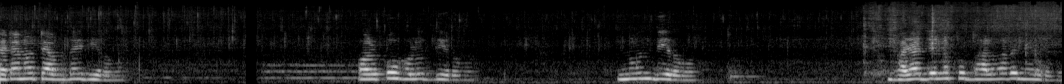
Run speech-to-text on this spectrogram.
ফেটানো ট্যাবদাই দিয়ে দেবো। অল্প হলুদ দিয়ে দেবো। নুন দিয়ে দেবো। ভাজার জন্য খুব ভালোভাবে নেড়ে দেবো।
